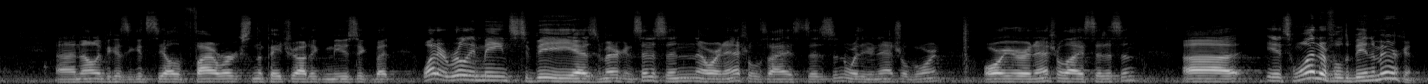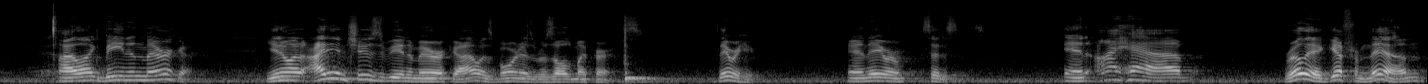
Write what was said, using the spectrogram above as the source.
Uh, not only because you get to see all the fireworks and the patriotic music, but what it really means to be as an American citizen or a naturalized citizen, whether you're natural born or you're a naturalized citizen. Uh, it's wonderful to be an American. I like being in America. You know what? I didn't choose to be in America. I was born as a result of my parents. They were here, and they were citizens. And I have really a gift from them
